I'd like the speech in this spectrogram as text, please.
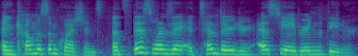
and come with some questions. That's this Wednesday at 10.30 during STA period in the theater.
